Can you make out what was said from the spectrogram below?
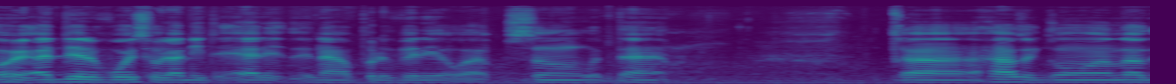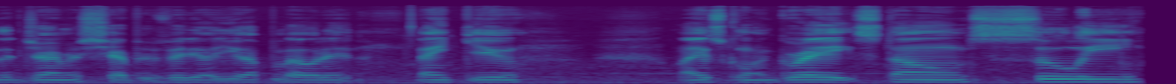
Or I did a voiceover I need to edit, and I'll put a video up soon with that. Uh, how's it going? Love the German Shepherd video you uploaded. Thank you. Life's going great. Stone, Sully.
